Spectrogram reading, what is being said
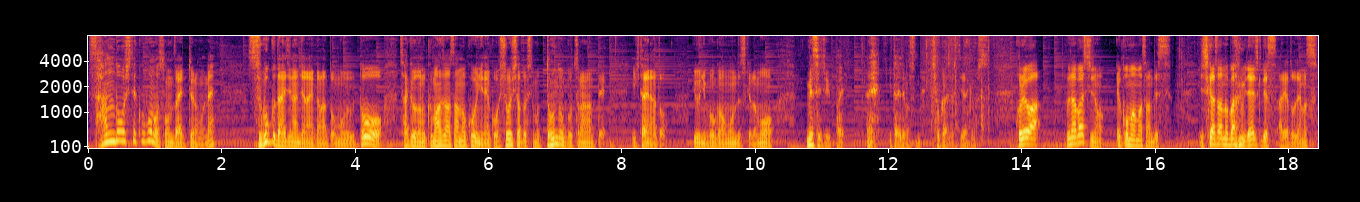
賛同していく方の存在っていうのもねすごく大事なんじゃないかなと思うと先ほどの熊澤さんの声にねこう消費者としてもどんどんこう連なっていきたいなというふうに僕は思うんですけどもメッセージいっぱい、ね、いただいてますんで紹介させていただきます。これは船橋市のエコママさんです。石川さんの番組大好きです。ありがとうございます。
